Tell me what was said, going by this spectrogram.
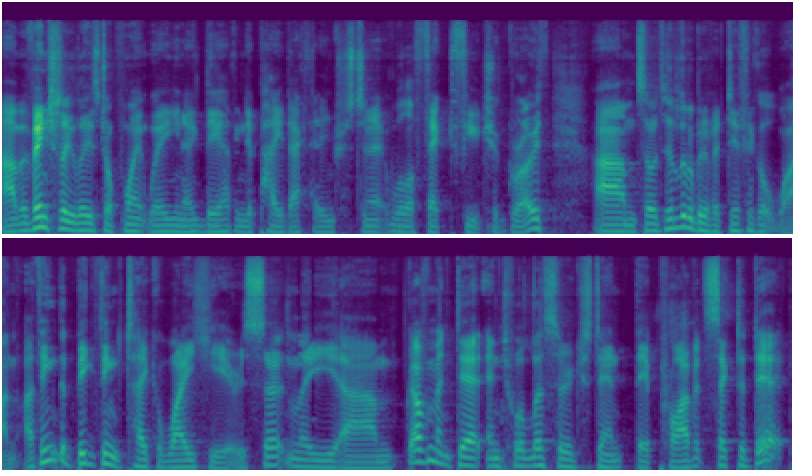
um, eventually leads to a point where you know they're having to pay back that interest, and it will affect future growth. Um, so it's a little bit of a difficult one. I think the big thing to take away here is certainly um, government debt, and to a lesser extent, their private sector debt,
